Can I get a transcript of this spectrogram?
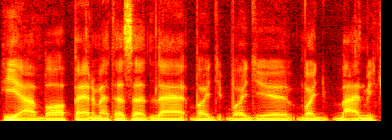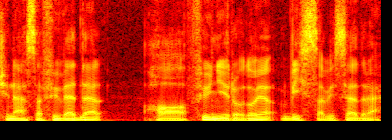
hiába permetezed le, vagy, vagy, vagy bármit csinálsz a füveddel, ha fűnyíród olyan, visszaviszed rá.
